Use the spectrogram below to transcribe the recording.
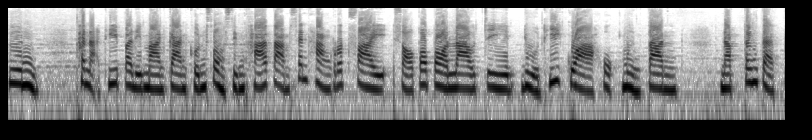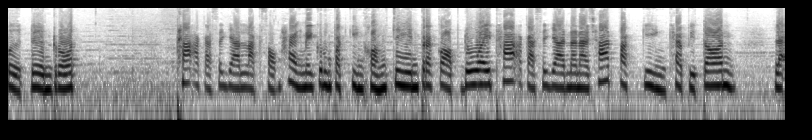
ขึ้น ขณะที่ปริมาณการขนส่งสินค้าตามเส้นทางรถไฟสปปลาวจีนอยู่ที่กว่า 60,000 ตัน นับตั้งแต่เปิดเดินรถแถท่าอากาศยานหลักสองแห่งในกรุงปักกิ่งของจีนประกอบด้วยท่าอากาศยานนานาชาติปักกิ่งแคปิตอล และ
